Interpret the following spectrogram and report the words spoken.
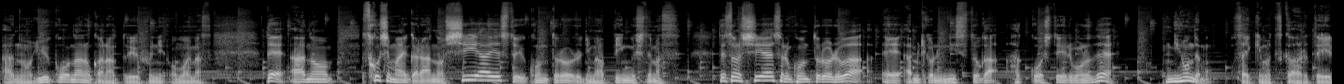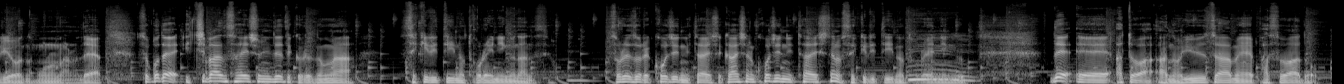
あの有効なのかなというふうに思います。であの少し前からあの CIS というコントロールにマッピングしてます。でその CIS のコントロールは、えーアメリカの NIST が発行しているもので日本でも最近も使われているようなものなのでそこで一番最初に出てくるのがセキュリティのトレーニングなんですよ。それぞれ個人に対して会社の個人に対してのセキュリティのトレーニング。で、えーあとはあのユーザー名パスワード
